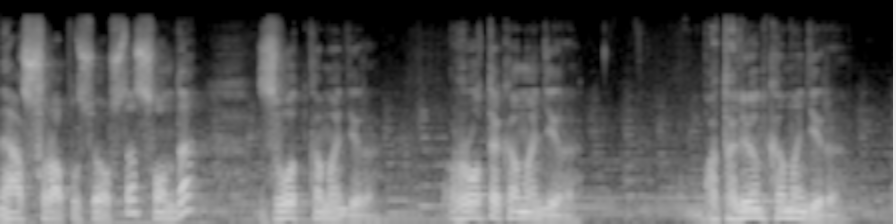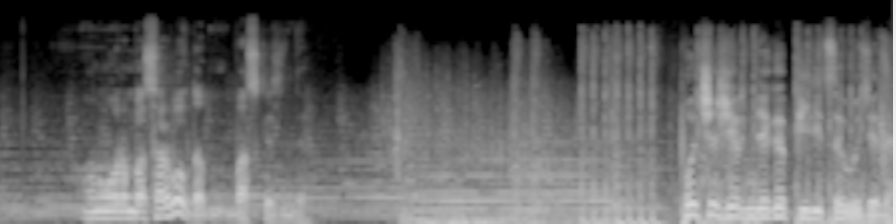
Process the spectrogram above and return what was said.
нағыз сұрапыл соғыста сонда взвод командирі рота командирі батальон командирі. Оның орынбасары болды бас кезінде. Польша жеріндегі пилица өзені.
